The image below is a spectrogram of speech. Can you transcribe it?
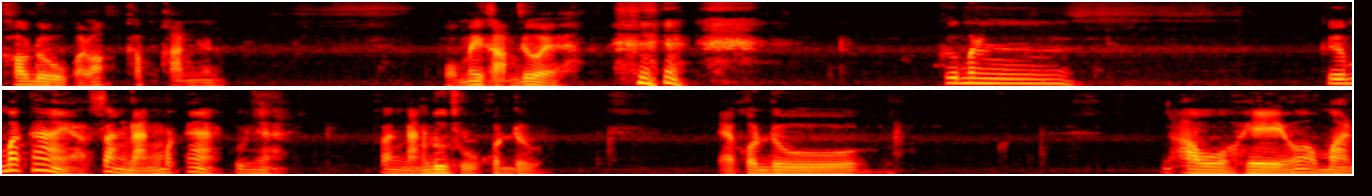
เขาดูหัวเราะขับขันกันผมไม่ขำด้วย คือมัน คือมักง่ายอะ สร้างหนังมักง่ายพูดง่ายสร้างหนังดูถูกคนดู แต่คนดู เอาเฮเอามัน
